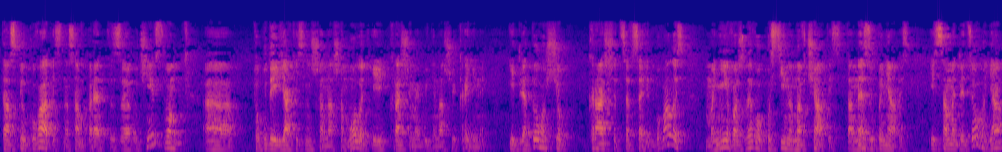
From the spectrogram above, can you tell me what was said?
та спілкуватись насамперед з учнівством, е, то буде якісніша наша молодь і краще майбутнє нашої країни. І для того, щоб краще це все відбувалось, мені важливо постійно навчатись та не зупинятись. І саме для цього я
